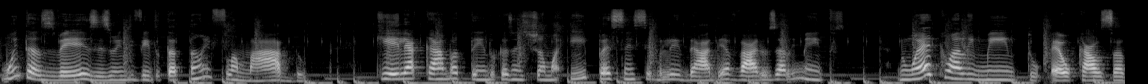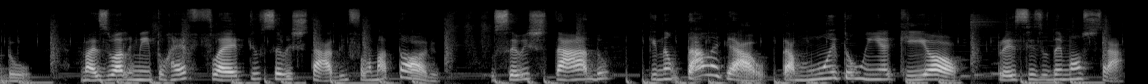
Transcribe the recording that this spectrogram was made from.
Muitas vezes o indivíduo está tão inflamado que ele acaba tendo o que a gente chama hipersensibilidade a vários alimentos. Não é que o alimento é o causador, mas o alimento reflete o seu estado inflamatório, o seu estado que não tá legal, tá muito ruim aqui, ó preciso demonstrar.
